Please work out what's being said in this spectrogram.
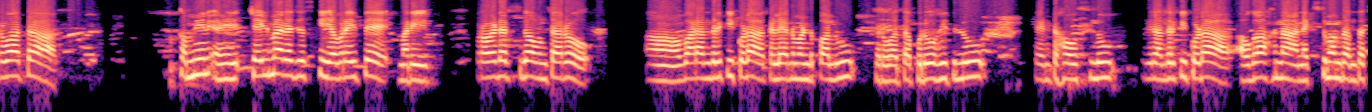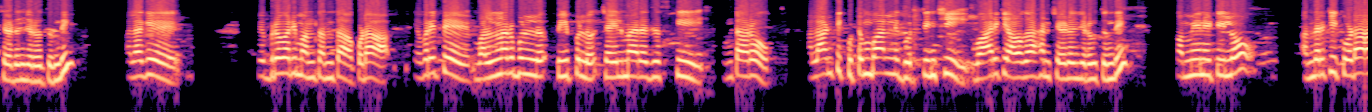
తర్వాత కమ్యూని చైల్డ్ మ్యారేజెస్కి ఎవరైతే మరి ప్రొవైడర్స్గా ఉంటారో వారందరికీ కూడా కళ్యాణ మండపాలు తర్వాత పురోహితులు టెంట్ హౌస్లు వీరందరికీ కూడా అవగాహన నెక్స్ట్ మంత్ అంతా చేయడం జరుగుతుంది. అలాగే ఫిబ్రవరి మంత్ అంతా కూడా ఎవరైతే వల్నరబుల్ పీపుల్ చైల్డ్ మ్యారేజెస్కి ఉంటారో అలాంటి కుటుంబాలని గుర్తించి వారికి అవగాహన చేయడం జరుగుతుంది. కమ్యూనిటీలో అందరికీ కూడా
